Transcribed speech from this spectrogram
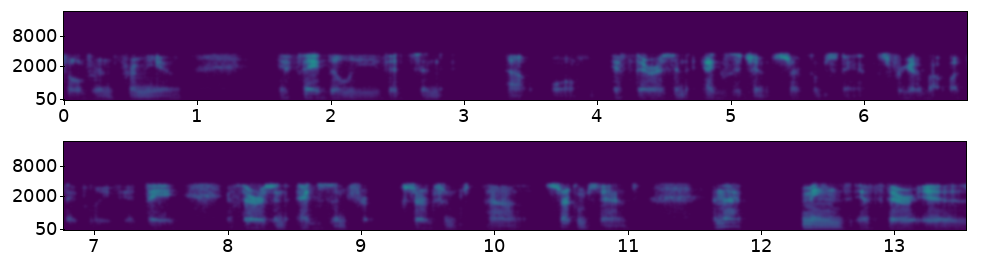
children from you if they believe it's an uh, well, if there is an exigent circumstance. Forget about what they believe. If they if there is an exigent uh, circumstance, and that means if there is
